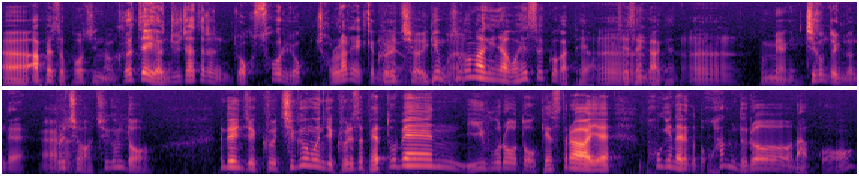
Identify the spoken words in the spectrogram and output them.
어, 앞에서 보신 그때 연주자들은 욕 속을 욕 졸라리 했겠네요. 그렇죠. 이게 무슨 어. 음악이냐고 했을 것 같아요. 음. 제 생각엔 음. 분명히. 지금도 힘든데. 예. 그렇죠. 지금도. 근데 이제 그 지금은 이제 그래서 베토벤 이후로 또 오케스트라의 폭이 내린 것도 확 늘어났고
